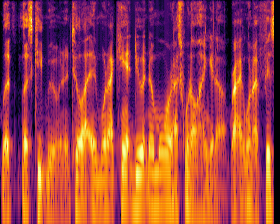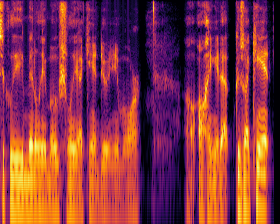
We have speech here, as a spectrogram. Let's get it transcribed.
Let, let's keep moving until I, and when I can't do it no more, that's when I'll hang it up, right? When I physically, mentally, emotionally, I can't do it anymore, I'll, I'll hang it up because I can't,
